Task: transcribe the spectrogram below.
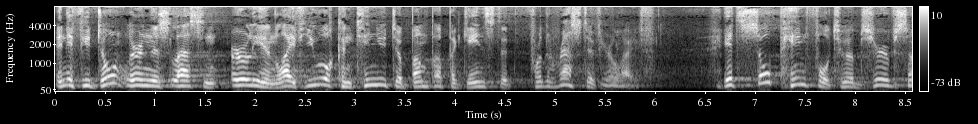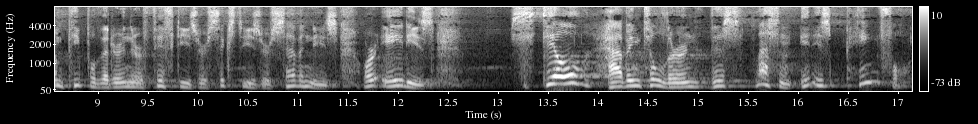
And if you don't learn this lesson early in life, you will continue to bump up against it for the rest of your life. It's so painful to observe some people that are in their 50s or 60s or 70s or 80s still having to learn this lesson. It is painful.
